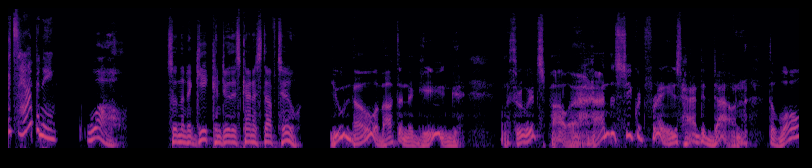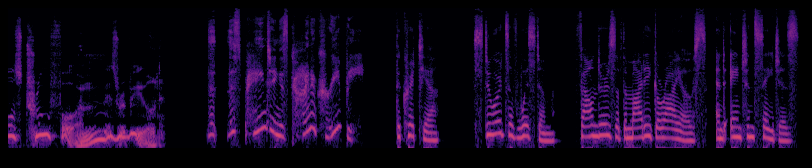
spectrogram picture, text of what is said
What's happening? Whoa. So the Nagig can do this kind of stuff too. You know about the Nagig. Through its power and the secret phrase handed down, the wall's true form is revealed. Th this painting is kind of creepy. The Kritia, stewards of wisdom, founders of the mighty Geraios and ancient sages,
